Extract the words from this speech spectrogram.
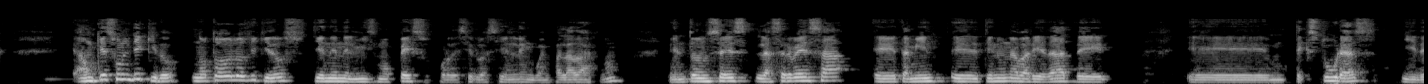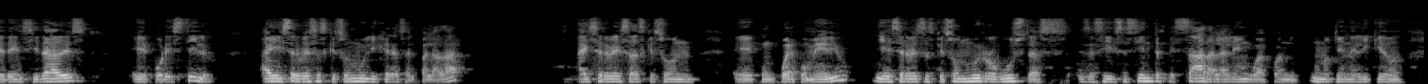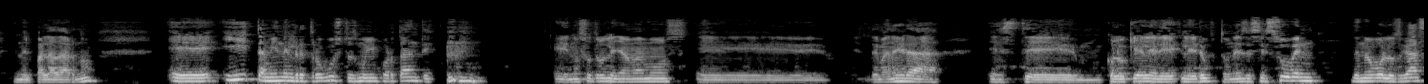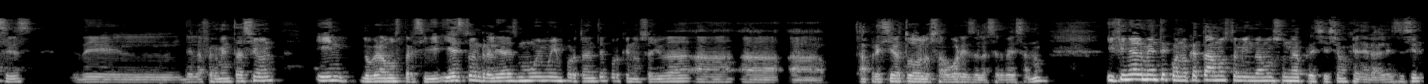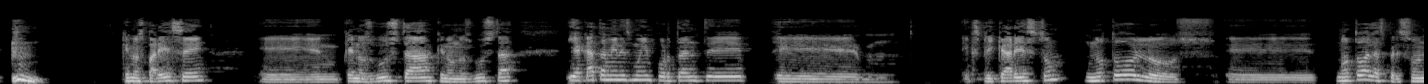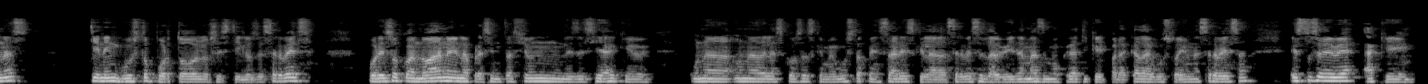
Aunque es un líquido, no todos los líquidos tienen el mismo peso, por decirlo así, en lengua, en paladar, ¿no? Entonces, la cerveza eh, también eh, tiene una variedad de texturas y de densidades eh, por estilo. Hay cervezas que son muy ligeras al paladar, hay cervezas que son eh, con cuerpo medio y hay cervezas que son muy robustas, es decir, se siente pesada la lengua cuando uno tiene líquido en el paladar, ¿no? Eh, y también el retrogusto es muy importante. nosotros le llamamos de manera este, coloquial el, el es decir, suben de nuevo los gases de la fermentación y logramos percibir. Y esto en realidad es muy, muy importante porque nos ayuda a, apreciar todos los sabores de la cerveza, ¿no? Y finalmente, cuando catamos, también damos una apreciación general, es decir, qué nos parece, eh, qué nos gusta, qué no nos gusta. Y acá también es muy importante eh, explicar esto. No todos los, eh, no todas las personas tienen gusto por todos los estilos de cerveza. Por eso cuando Ana en la presentación les decía que una, una de las cosas que me gusta pensar es que la cerveza es la bebida más democrática y para cada gusto hay una cerveza, esto se debe a que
